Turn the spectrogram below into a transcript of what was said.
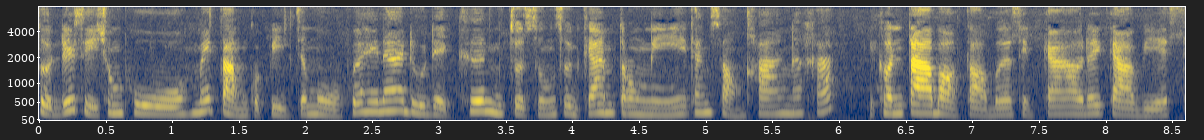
สุดด้วยสีชมพู ไม่ต่ำกว่าปีกจมูกเพื่อให้หน้าดูเด็กขึ้น จุดสูงสุดแก้มตรงนี้ทั้งสองข้างนะคะขนตาบอกต่อเบอร์ 19 ด้วยกาว BSC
